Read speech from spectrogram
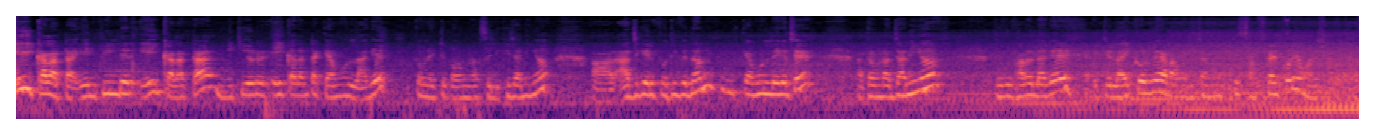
এই কালারটা এনফিল্ডের এই কালারটা মিটিওরের এই কালারটা কেমন লাগে, তোমরা একটু কমেন্ট বক্সে লিখে জানিও আর আজকের প্রতিবেদন কেমন লেগেছে, তোমরা জানিও যদি ভালো লাগে, একটি লাইক করবে আর আমাদের চ্যানেলটি সাবস্ক্রাইব করে আমাদের সাথে।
